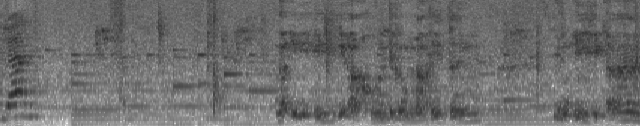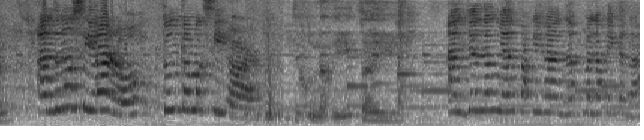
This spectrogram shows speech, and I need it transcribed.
Mo dyan? Naiihi ako, hindi ko makita yung, yung ihian. Andun ang CR, oh. Doon ka mag-CR. Hindi ko nakita eh. Andyan lang yan, pakihanap. Malaki ka na.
